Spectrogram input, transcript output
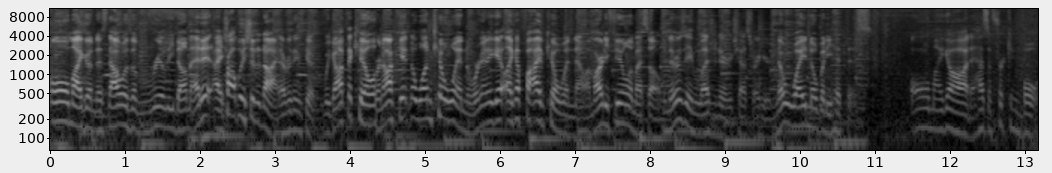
Oh my goodness, that was a really dumb edit. I probably should have died. Everything's good. We got the kill. We're not getting a one kill win. We're gonna get like a five kill win now. I'm already feeling myself. And there is a legendary chest right here. No way nobody hit this. Oh my god, it has a freaking bolt,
